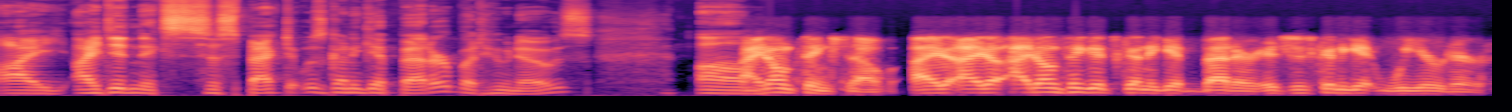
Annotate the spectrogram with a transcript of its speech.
I, I didn't ex- suspect it was going to get better, but who knows? Um, I don't think so. I, I, I don't think it's going to get better. It's just going to get weirder.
